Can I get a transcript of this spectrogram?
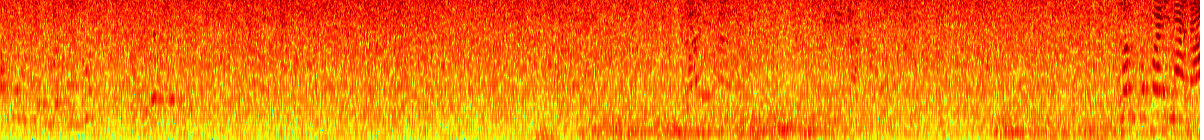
ako. Gusto ko matulog. Dami na! Pili na! Alam ko pa inana.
